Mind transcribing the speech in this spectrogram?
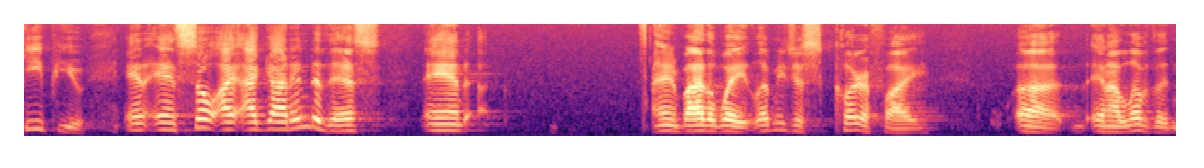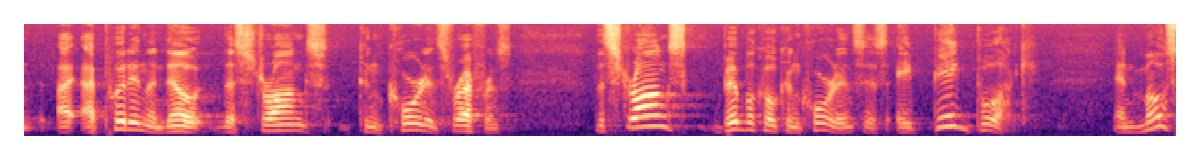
keep you. And, and so I, I got into this, and, and by the way, let me just clarify. Uh, and I love the, I, I put in the note the Strong's Concordance reference. The Strong's Biblical Concordance is a big book, and most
